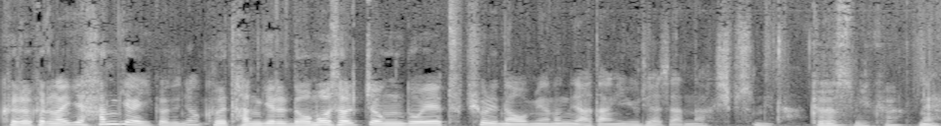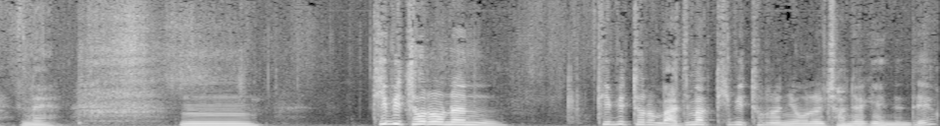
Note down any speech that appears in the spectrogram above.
그러나 이게 한계가 있거든요. 그 단계를 넘어설 정도의 투표율이 나오면은 야당이 유리하지 않나 싶습니다. 그렇습니까? 네. 네. 음, TV 토론은 TV 토론 마지막 TV 토론이 오늘 저녁에 있는데요.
